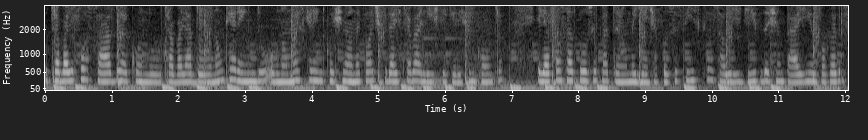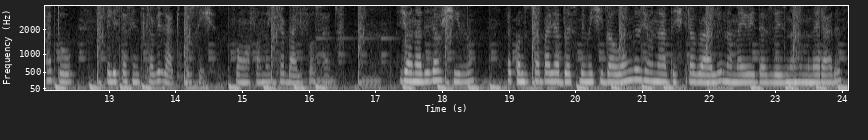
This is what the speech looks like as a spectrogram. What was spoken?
O trabalho forçado é quando o trabalhador, não querendo ou não mais querendo continuar naquela atividade trabalhista em que ele se encontra, ele é forçado pelo seu patrão mediante a força física, saldo de dívida, chantagem ou qualquer outro fator, ele está sendo escravizado, ou seja, foi uma forma de trabalho forçado. Jornada exaustiva é quando o trabalhador é submetido a longas jornadas de trabalho, na maioria das vezes não remuneradas,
